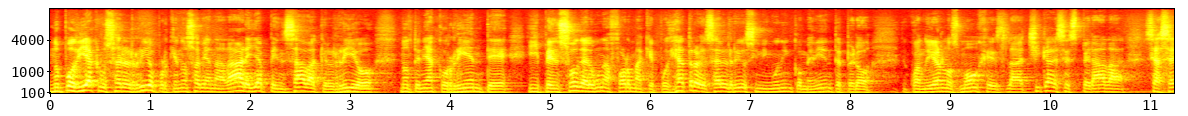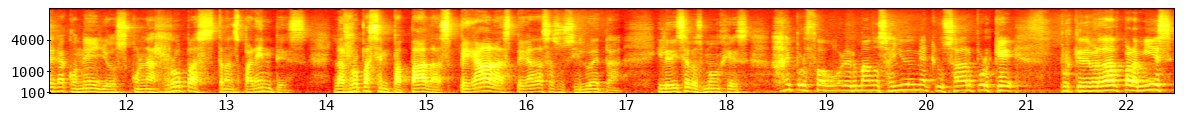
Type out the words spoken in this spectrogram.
No podía cruzar el río porque no sabía nadar. Ella pensaba que el río no tenía corriente y pensó de alguna forma que podía atravesar el río sin ningún inconveniente. Pero cuando llegan los monjes, la chica desesperada se acerca con ellos con las ropas transparentes, las ropas empapadas, pegadas, pegadas a su silueta. Y le dice a los monjes, ay, por favor, hermanos, ayúdenme a cruzar porque porque de verdad para mí es,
